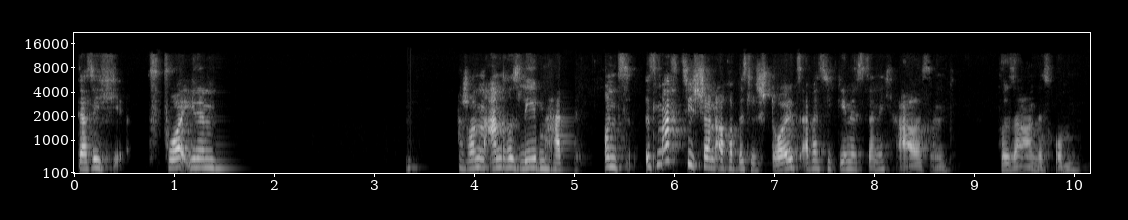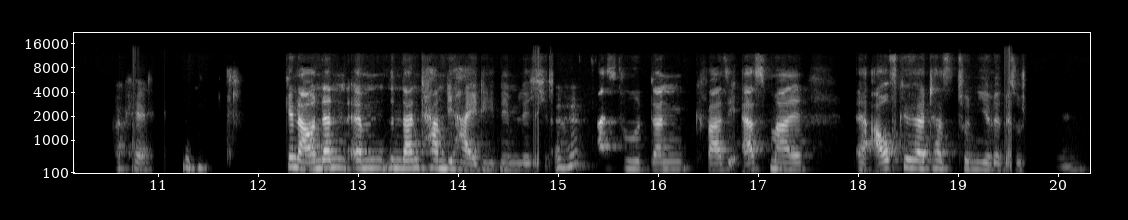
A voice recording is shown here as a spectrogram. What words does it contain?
dass ich vor ihnen schon ein anderes Leben hatte. Und es macht sie schon auch ein bisschen stolz, aber sie gehen jetzt da nicht raus und posaunen das rum. Okay. Genau, und dann, ähm, und dann kam die Heidi nämlich, mhm. als du dann quasi erstmal äh, aufgehört hast, Turniere zu spielen.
